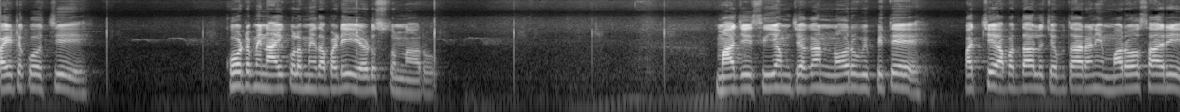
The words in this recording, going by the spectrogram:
బయటకు వచ్చి కూటమి నాయకుల మీద పడి ఏడుస్తున్నారు. మాజీ సీఎం జగన్ నోరు విప్పితే పచ్చి అబద్ధాలు చెబుతారని మరోసారి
